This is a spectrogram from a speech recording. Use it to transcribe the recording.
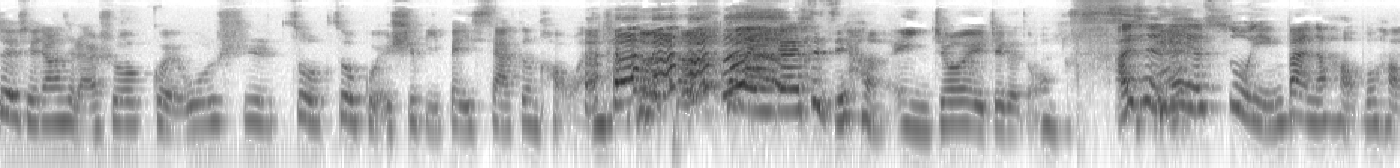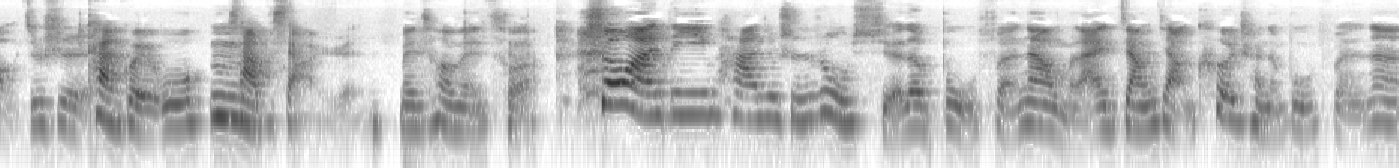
对学长姐来说，鬼屋是做做鬼是比被吓更好玩的，他们应该自己很 enjoy 这个东西。而且那个宿营办的好不好，就是看鬼屋、嗯吓不吓人？没错，没错。说完第一趴就是入学的部分，那我们来讲讲课程的部分。那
